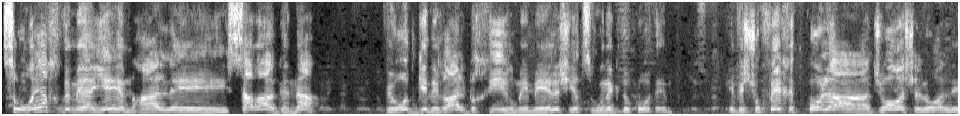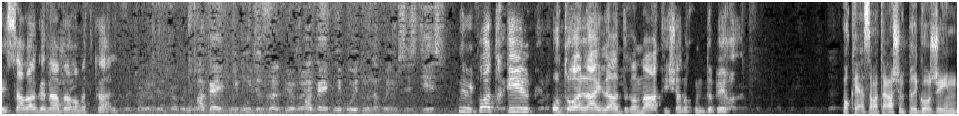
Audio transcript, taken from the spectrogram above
צורח ומאיים על uh, שר ההגנה ועוד גנרל בכיר מאלה שיצאו נגדו קודם, ושופך את כל הג'ורה שלו על uh, שר ההגנה והרמטכ"ל. ומפה התחיל אותו הלילה הדרמטי שאנחנו נדבר עליו. אוקיי, אז המטרה של פריגוז'ין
